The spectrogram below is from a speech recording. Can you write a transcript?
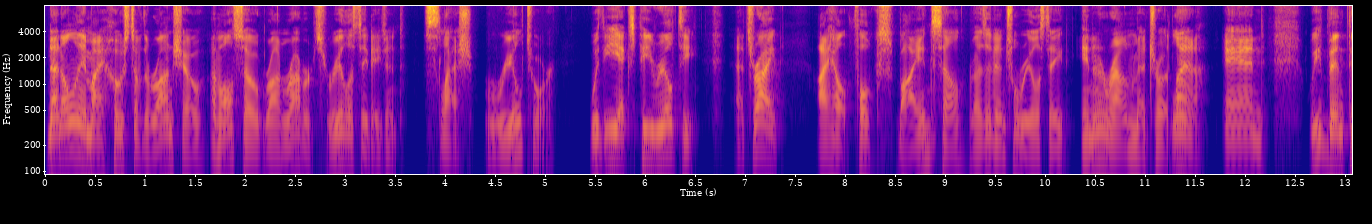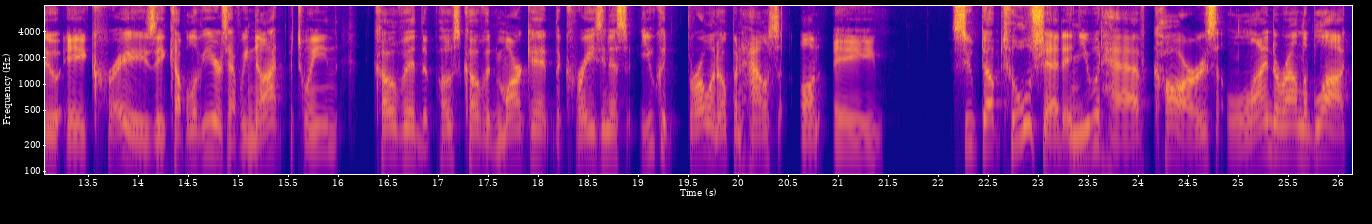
Not only am I host of The Ron Show, I'm also Ron Roberts, real estate agent slash realtor with eXp Realty. That's right. I help folks buy and sell residential real estate in and around metro Atlanta. And we've been through a crazy couple of years, have we not? Between COVID, the post COVID market, the craziness. You could throw an open house on a souped up tool shed and you would have cars lined around the block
